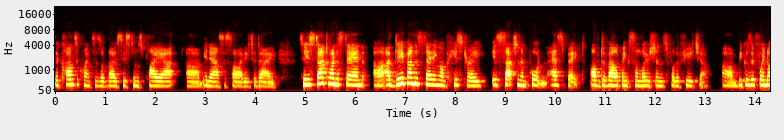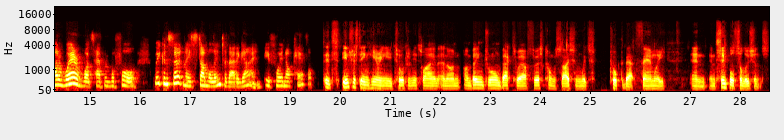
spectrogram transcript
the consequences of those systems play out um, in our society today. So you start to understand uh, a deep understanding of history is such an important aspect of developing solutions for the future. Um, because if we're not aware of what's happened before, we can certainly stumble into that again if we're not careful. It's interesting hearing you talking this way, and, and I'm, I'm being drawn back to our first conversation, which talked about family and, and simple solutions.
